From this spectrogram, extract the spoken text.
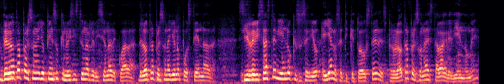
de la otra persona yo pienso que no hiciste una revisión adecuada. De la otra persona yo no posteé nada. Si revisaste bien lo que sucedió, ella los etiquetó a ustedes, pero la otra persona estaba agrediéndome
